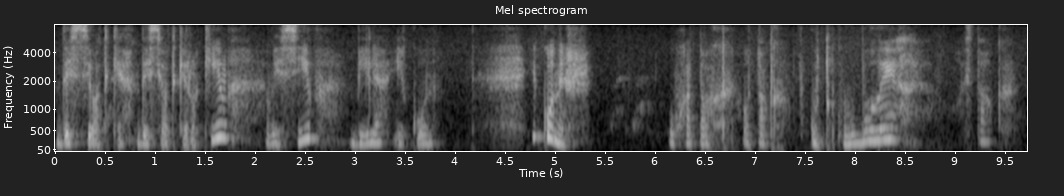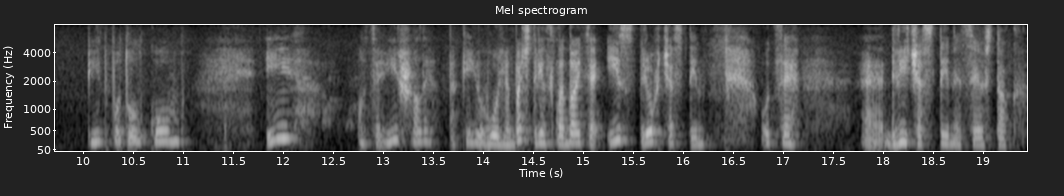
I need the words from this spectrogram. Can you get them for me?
десятки, десятки років висів біля ікон. Ікони ж у хатах отак в кутку були, ось так, під потолком. І оце вішали, такий угольник. Бачите, він складається із трьох частин. Оце е, дві частини це ось так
